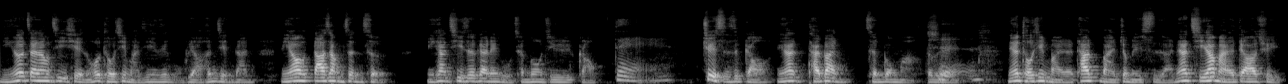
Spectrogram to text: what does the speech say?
你要站上季线或投信买今天这股票，很简单，你要搭上政策。你看汽车概念股成功的几率高，对确实是高。你看台办成功嘛，对不对？你看投信买了，他买就没事啊。你看其他买了掉下去，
